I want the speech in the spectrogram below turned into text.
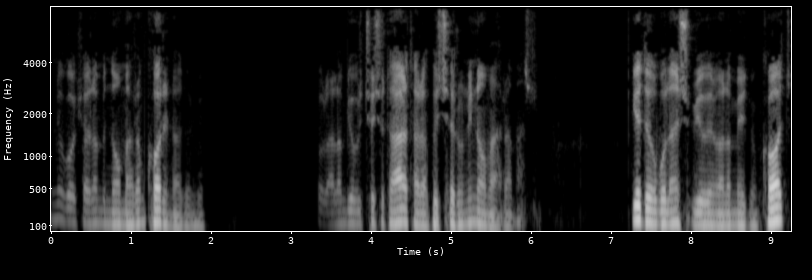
نگاه کردن به نامحرم کاری نداری تو الان بیا چشو تا هر طرف به چرونی نامحرم هست یه دقیقه بلنش بیا بریم الان میدون. کاج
